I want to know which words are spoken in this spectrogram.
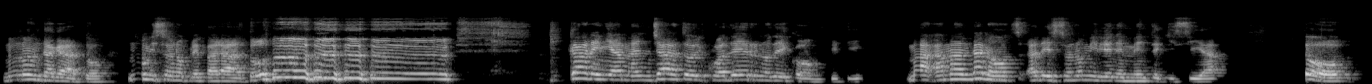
non ho indagato non mi sono preparato cane mi ha mangiato il quaderno dei compiti ma amanda noz adesso non mi viene in mente chi sia. Io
